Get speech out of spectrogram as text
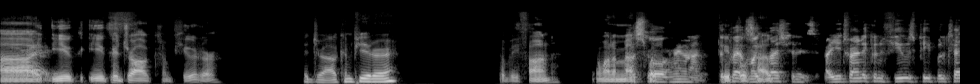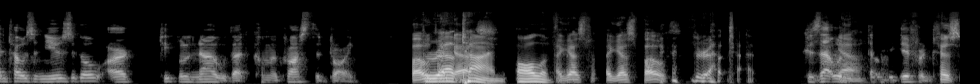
Alright. you you could draw a computer. could draw a computer. Could be fun. You want to mess so with? hang on. The my heads. question is: Are you trying to confuse people ten thousand years ago, or people now that come across the drawing? Both, throughout time, all of I guess I guess both. throughout time. Because that would Yeah. that would be different. Because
